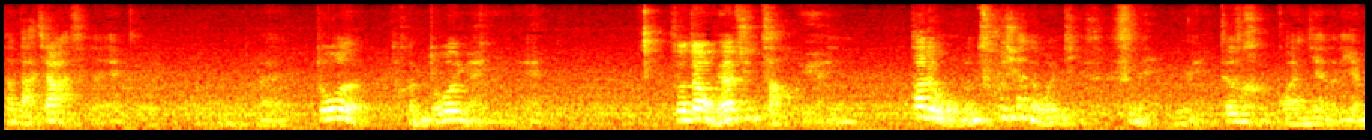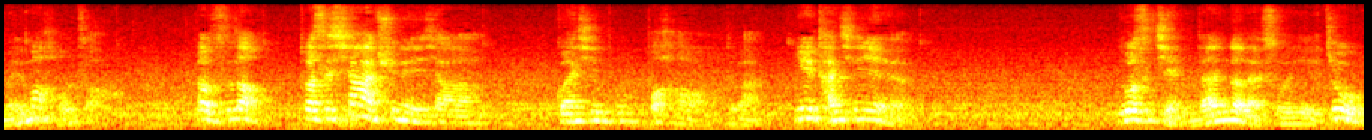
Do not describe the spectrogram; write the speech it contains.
像打架似的，哎，多很多原因，哎，所以但我们要去找原因，到底我们出现的问题是是哪个原因？这是很关键的，也没那么好找。要知道，要是下去那一下。关系不不好，对吧？因为弹琴也，如果是简单的来说，也就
